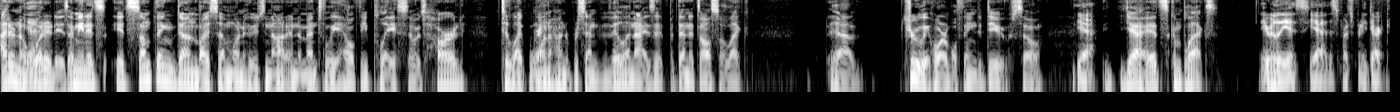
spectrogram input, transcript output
I don't know Yeah. what it is. I mean, it's it's something done by someone who's not in a mentally healthy place, so it's hard to like Right. 100% villainize it, but then it's also like yeah, truly horrible thing to do. So, Yeah. yeah, it's complex. It really is. Yeah, this part's pretty dark.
